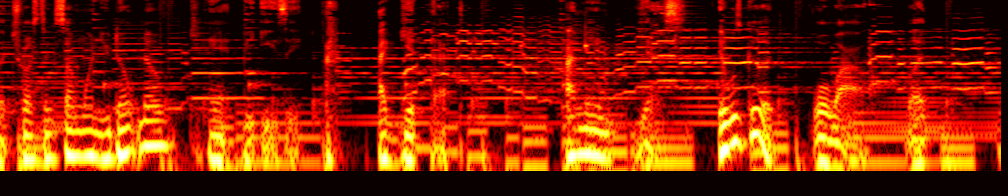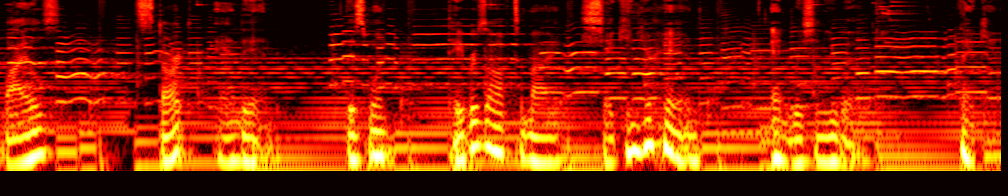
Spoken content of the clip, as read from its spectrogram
but trusting someone you don't know can't be easy. I get that. I mean, yes, it was good for a while, but whiles start and end. This one tapers off to my shaking your hand and wishing you well. Thank you.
